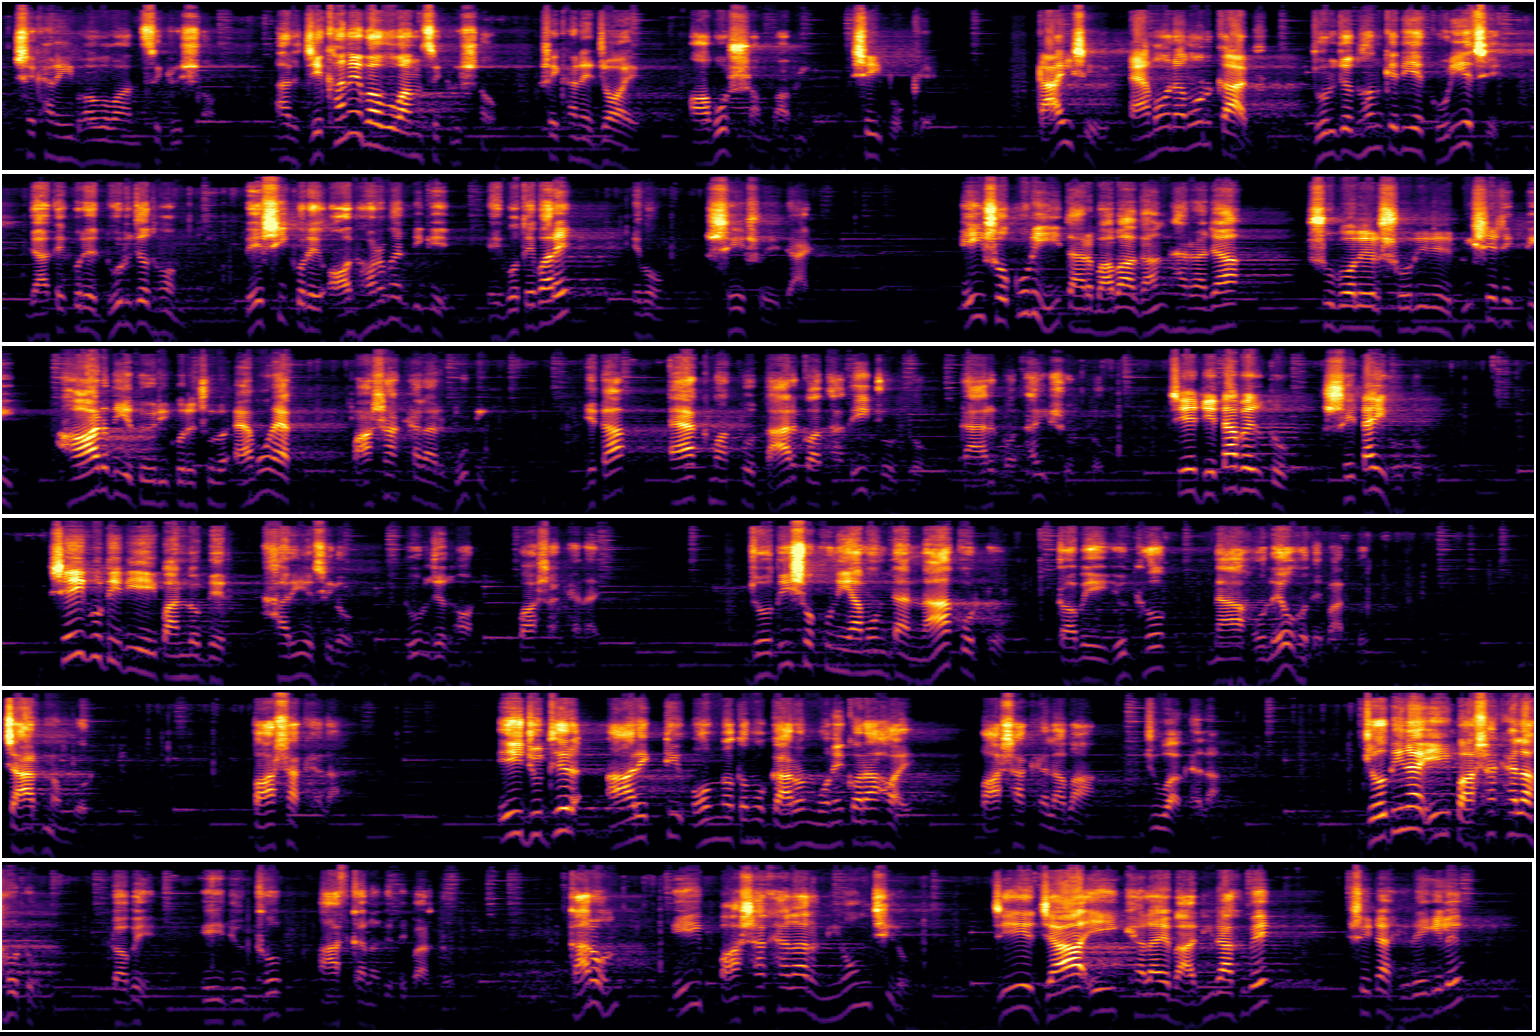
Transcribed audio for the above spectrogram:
সেখানেই ভগবান শ্রীকৃষ্ণ। আর যেখানে ভগবান শ্রীকৃষ্ণ, সেখানে জয় অবশ্যম্ভাবী, সেই পক্ষে। তাই সে এমন এমন কাজ দুর্যোধনকে দিয়ে করিয়েছে, যাতে করে দুর্যোধন বেশি করে অধর্মের দিকে এগোতে পারে এবং শেষ হয়ে যায়। এই শকুনি তার বাবা গান্ধার রাজা সুবলের শরীরের বিশেষ একটি হাড় দিয়ে তৈরি করেছিল, এমন এক পাশা খেলার গুটি। যেটা একমাত্র তার কথাতেই চলতো তার কথাই শুনত। সে যেটা বলতো, সেটাই হতো। সেই গুটি দিয়েই পাণ্ডবদের হারিয়েছিল দুর্যোধন পাশা খেলায় যদি শকুনি এমনটা না করত, তবে এই যুদ্ধ না হলেও হতে পারত। চার নম্বর পাশা খেলা এই যুদ্ধের আর একটি অন্যতম কারণ মনে করা হয় পাশা খেলা বা জুয়া খেলা যদি না এই পাশা খেলা হতো, তবে এই যুদ্ধ আটকানো যেতে পারত। কারণ এই পাশা খেলার নিয়ম ছিল, যে যা এই খেলায় বাজি রাখবে, সেটা হেরে গেলে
